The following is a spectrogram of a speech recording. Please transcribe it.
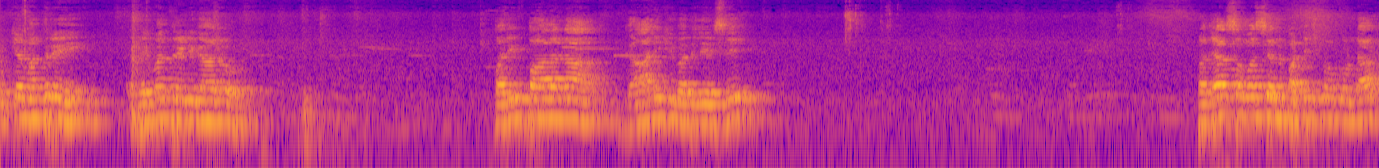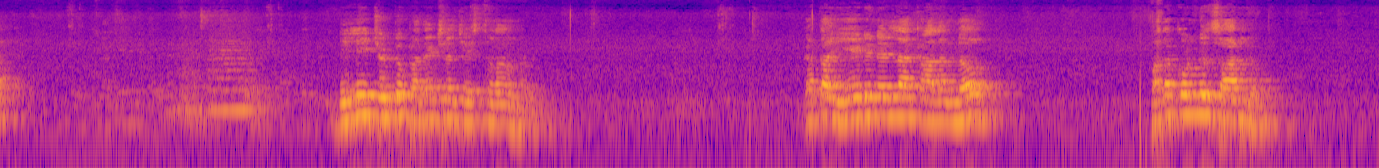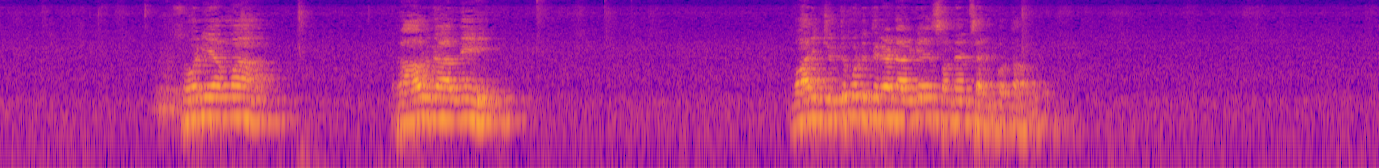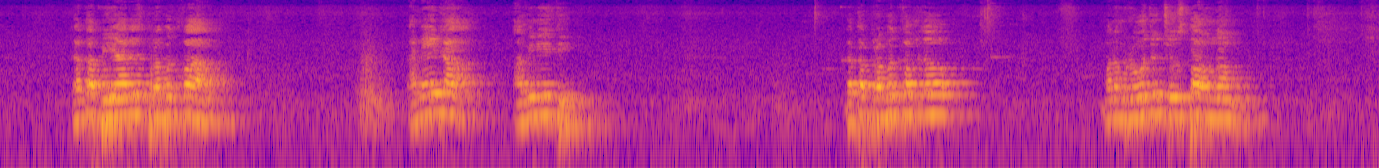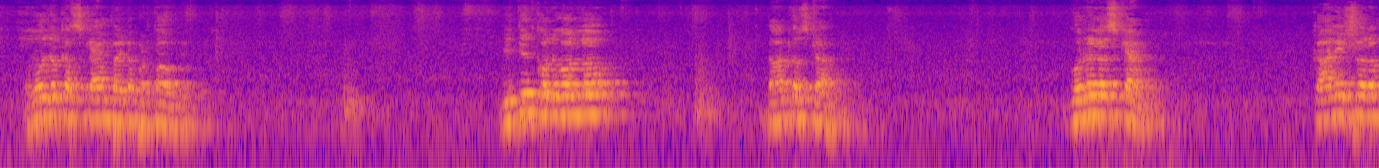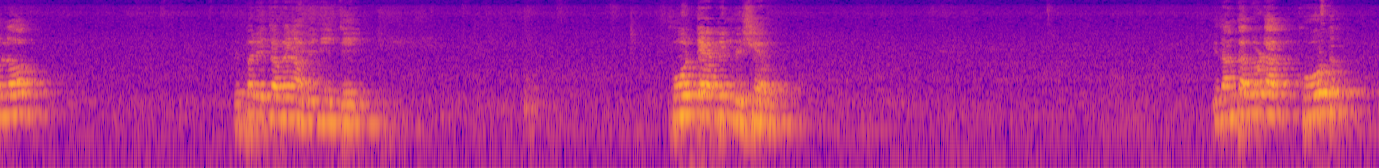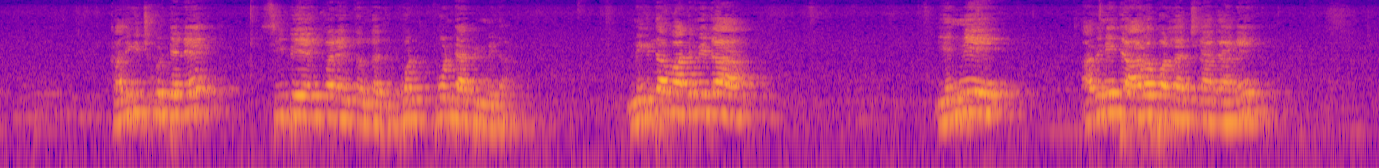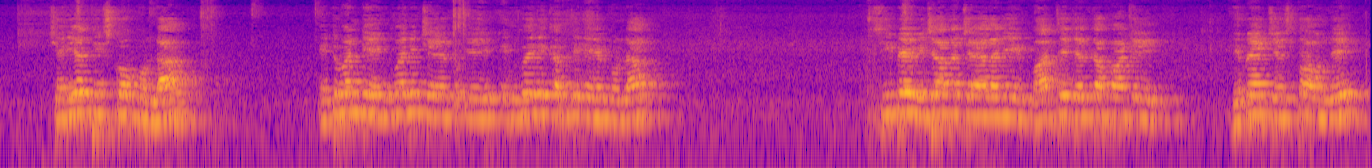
ముఖ్యమంత్రి రేవంత్ రెడ్డి గారు పరిపాలన గాలికి వదిలేసి ప్రజా సమస్యను పట్టించుకోకుండా ఢిల్లీ చుట్టూ ప్రదక్షిణ చేస్తున్నా ఉన్నాడు. గత ఏడు నెలల కాలంలో పదకొండు సార్లు సోనియమ్మ రాహుల్ గాంధీ వారి చుట్టుముట్టు తిరగడానికే సమయం సరిపోతా ఉంది. గత బీఆర్ఎస్ ప్రభుత్వ అనేక అవినీతి గత ప్రభుత్వంలో మనం రోజు చూస్తూ ఉన్నాం. రోజు ఒక స్కామ్ బయటపడతా ఉంది. విద్యుత్ కొనుగోలులో దాంట్లో స్కామ్. గొర్రెల స్కామ్. కాళేశ్వరంలో విపరీతమైన అవినీతి ఫోన్ ట్యాపింగ్ విషయం. ఇదంతా కూడా కోర్టు కలిగించుకుంటేనే సిబిఐ ఎంక్వైరీ అవుతుంది అది ఫోన్ ఫోన్ ట్యాపింగ్ మీద. మిగతా వాటి మీద ఎన్ని అవినీతి ఆరోపణలు వచ్చినా కానీ చర్యలు తీసుకోకుండా ఎటువంటి ఎంక్వైరీ చేయ ఎంక్వైరీ కమిటీ చేయకుండా సిబిఐ విచారణ చేయాలని భారతీయ జనతా పార్టీ డిమాండ్ చేస్తూ ఉంది.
